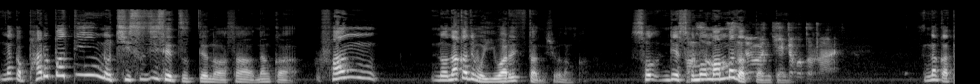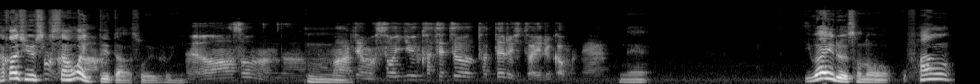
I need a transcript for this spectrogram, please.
なんかパルパティーンの血筋説っていうのはさ、なんか、ファンの中でも言われてたんでしょ？なんか。そ、で、そのまんまだったみたいな聞いた。ことないなんか、高橋良樹さんは言ってた、そういうふうに。ああそうなんだ、うんまあでもそういう仮説を立てる人はいるかもねね。いわゆる、その、ファン、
